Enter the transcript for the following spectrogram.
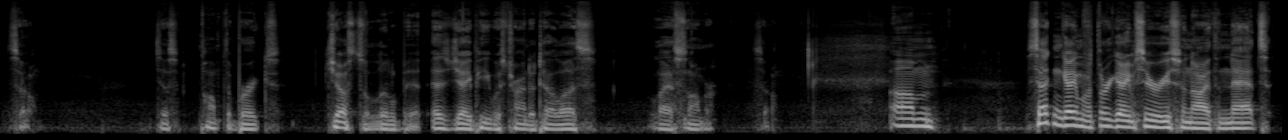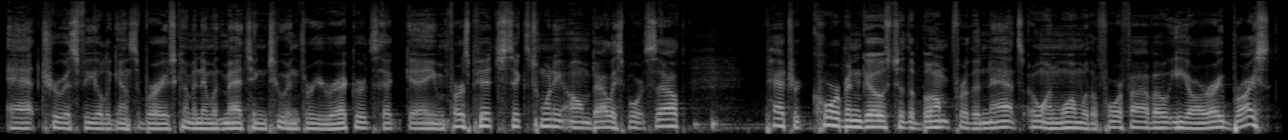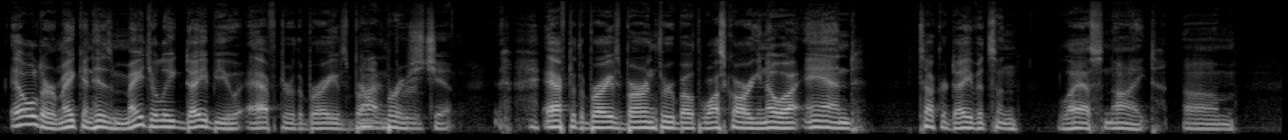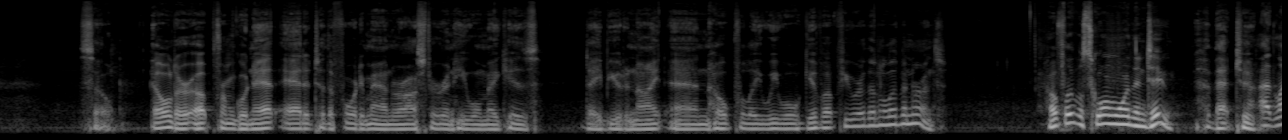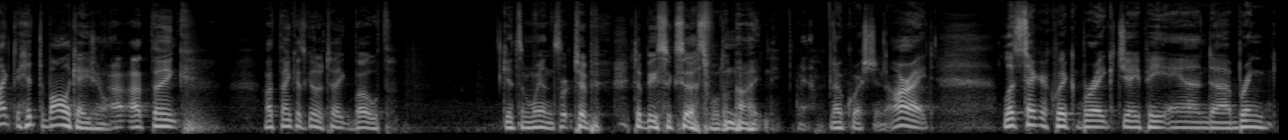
So just pump the brakes just a little bit, as JP was trying to tell us last summer. So, um, second game of a three game series tonight, the Nats at Truist Field against the Braves, coming in with matching two and three records. That game, first pitch, 620 on Valley Sports South. Patrick Corbin goes to the bump for the Nats 0 1 with a 4.50 ERA. Bryce Elder making his major league debut after the Braves Not burned Bruce Chip. through, after the Braves burned through both Huascar Ynoa and Tucker Davidson last night. Um, so Elder up from Gwinnett added to the 40 man roster, and he will make his debut tonight. And hopefully, we will give up fewer than 11 runs. Hopefully, we'll score more than two. That too. I'd like to hit the ball occasionally, I, I think, I think it's going to take both get some wins. for, to to be successful tonight. Yeah, no question. All right, let's take a quick break, JP, and uh, bring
